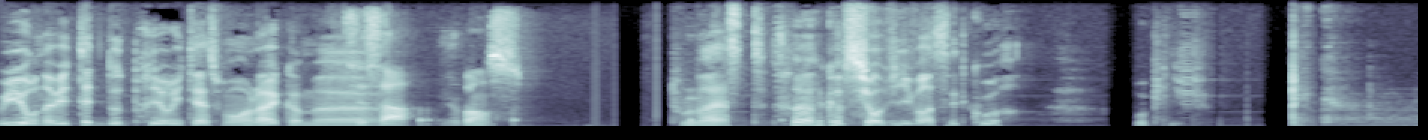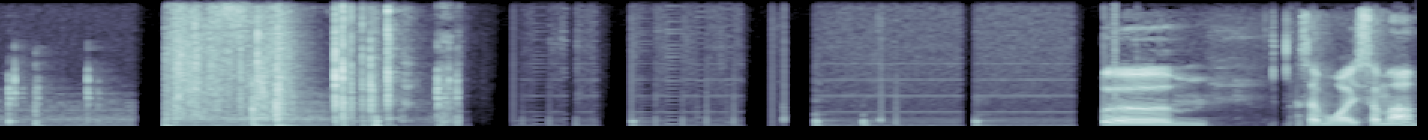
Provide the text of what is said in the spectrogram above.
Oui, on avait peut-être d'autres priorités à ce moment-là, comme euh, C'est ça, je pense. tout le reste, comme survivre à cette cour. Au pif. Euh, Samurai Sama,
